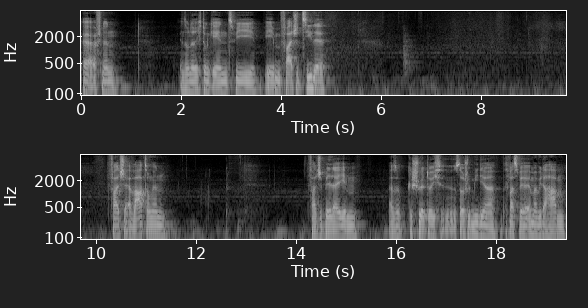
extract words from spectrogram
eröffnen, in so eine Richtung gehend wie eben falsche Ziele. Falsche Erwartungen, falsche Bilder eben, also geschürt durch Social Media, was wir immer wieder haben,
